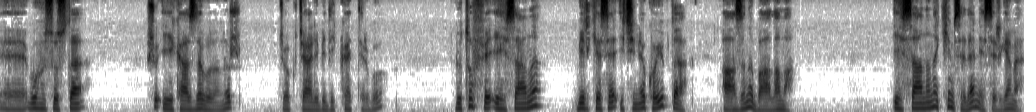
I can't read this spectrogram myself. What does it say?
e, bu hususta şu ikazda bulunur. Çok cali bir dikkattir bu. Lütuf ve ihsanı bir kese içine koyup da ağzını bağlama. İhsanını kimseden esirgeme.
